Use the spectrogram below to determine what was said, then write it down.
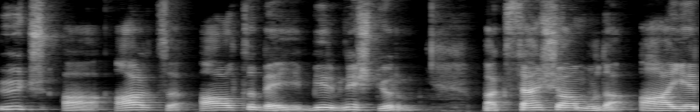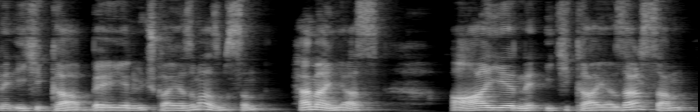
3A artı 6B'yi birbirine eşitliyorum. Bak sen şu an burada A yerine 2K, B yerine 3K yazamaz mısın? Hemen yaz. A yerine 2K yazarsam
